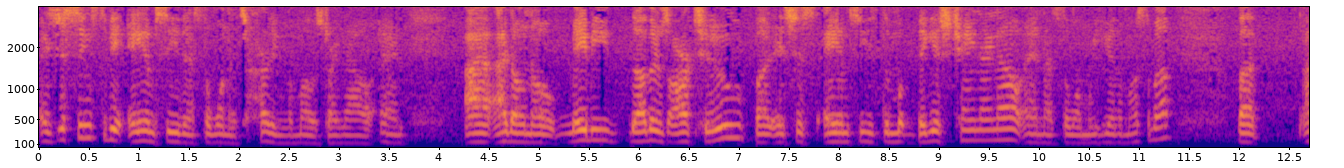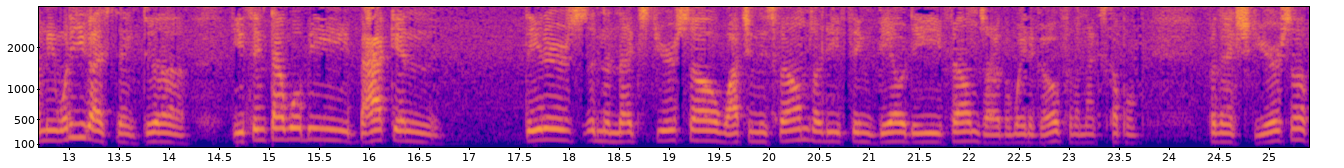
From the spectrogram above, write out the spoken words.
It just seems to be AMC that's the one that's hurting the most right now, and I I don't know. Maybe the others are too, but it's just AMC's the biggest chain right now, and that's the one we hear the most about. But I mean, what do you guys think? Do uh, do you think that we'll be back in theaters in the next year or so watching these films, or do you think VOD films are the way to go for the next couple of for the next year or so,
